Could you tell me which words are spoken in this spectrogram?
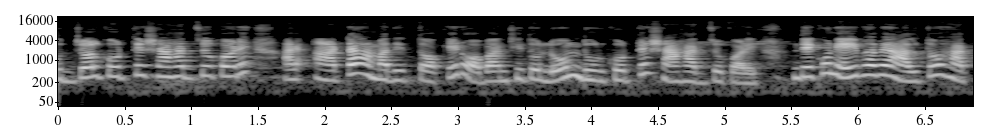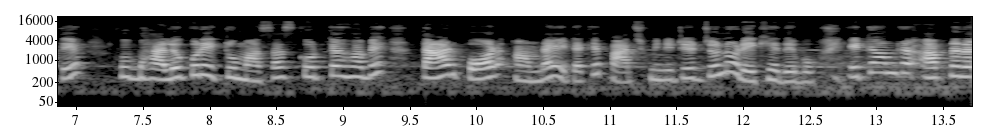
উজ্জ্বল করতে সাহায্য করে, আর আটা আমাদের ত্বকের অবাঞ্ছিত লোম দূর করতে সাহায্য করে। দেখুন, এইভাবে আলতো হাতে খুব ভালো করে একটু মাসাজ করতে হবে, তারপর আমরা এটাকে পাঁচ মিনিটের জন্য রেখে দেব। এটা আমরা আপনারা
